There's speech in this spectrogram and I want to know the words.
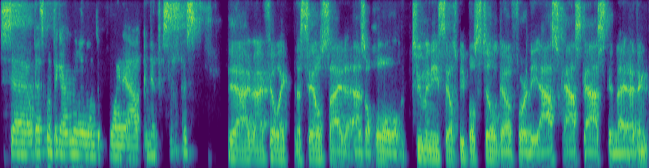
so that's one thing i really wanted to point out and emphasize Yeah, I, I, feel like the sales side as a whole, too many salespeople still go for the ask, ask, ask. And I, I think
